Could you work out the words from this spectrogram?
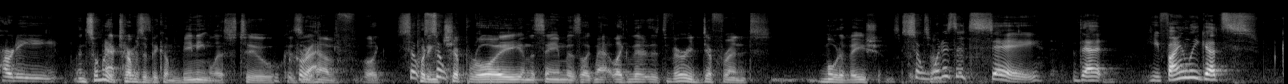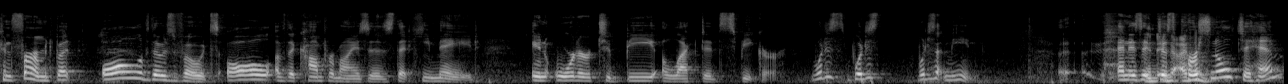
party And so many terms have become meaningless too, because you have like So- putting so- Chip Roy in the same as like Matt. Like there, it's very different motivations. So what does it say that he finally gets confirmed, but all of those votes, all of the compromises that he made in order to be elected speaker? What is what is what does that mean? Uh, and is it and- just and personal to him?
